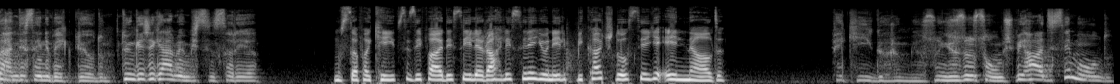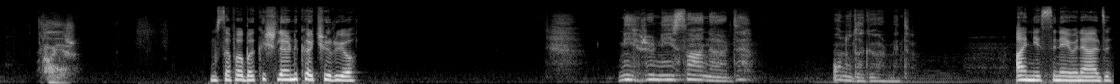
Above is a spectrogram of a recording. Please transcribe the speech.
ben de seni bekliyordum. Dün gece gelmemişsin saraya. Mustafa keyifsiz ifadesiyle rahlesine yönelip birkaç dosyayı eline aldı. Pek iyi görünmüyorsun. Yüzün solmuş. Bir hadise mi oldu? Hayır. Mustafa bakışlarını kaçırıyor. Mihri Nisa nerede? Onu da görmedim. Annesine yöneldi.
